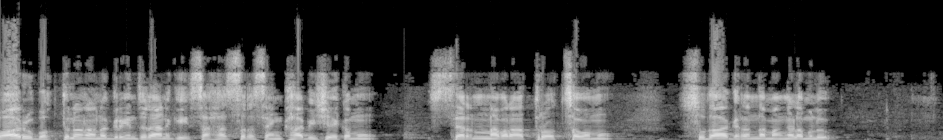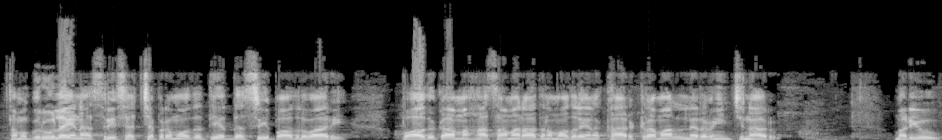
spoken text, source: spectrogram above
వారు భక్తులను అనుగ్రహించడానికి సహస్ర శంఖాభిషేకము శరన్నవరాత్రోత్సవము సుధాగ్రంథ మంగళములు. తమ గురువులైన శ్రీ సత్యప్రమోద తీర్థ శ్రీపాదుల వారి పాదుకా మహాసమారాధన మొదలైన కార్యక్రమాలు నిర్వహించినారు. మరియు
